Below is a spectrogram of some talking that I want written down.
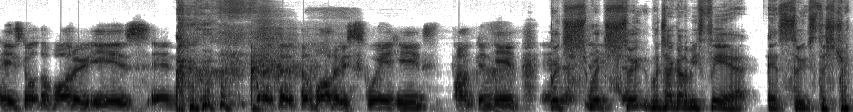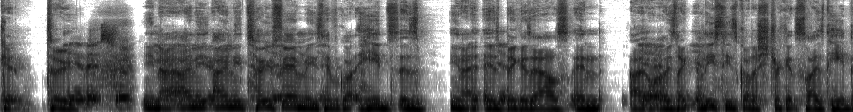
he's got the Waru ears and the, the, the Waru square head, pumpkin head, Which which suit which I got to be fair, it suits the Strickett too. yeah, that's true. you know, Yeah, yeah, only only two Yeah. families have got heads as you know as Yeah. big as ours, and I, Yeah, I was like, yeah. at least he's got a Strickett sized head.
